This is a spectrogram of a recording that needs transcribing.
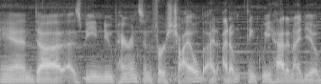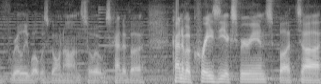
And uh, as being new parents and first child, I, I, don't think we had an idea of really what was going on. So it was kind of a kind of a crazy experience. But uh,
